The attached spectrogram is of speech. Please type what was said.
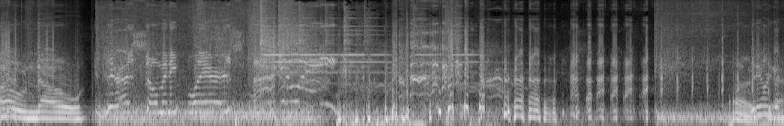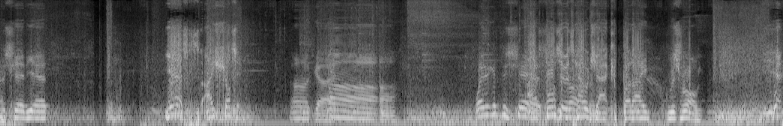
Oh no. There are so many flares. Ah, get away! Oh, Did anyone get the Jack. shed yet? Yes, I shot it. Oh god. Ah. Why did they get the shed? I thought it was Awesome. Helljack, but I was wrong. Yeah,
